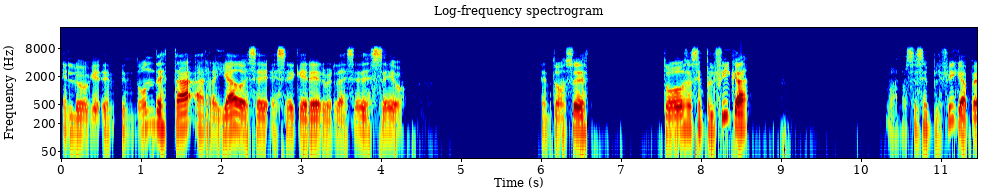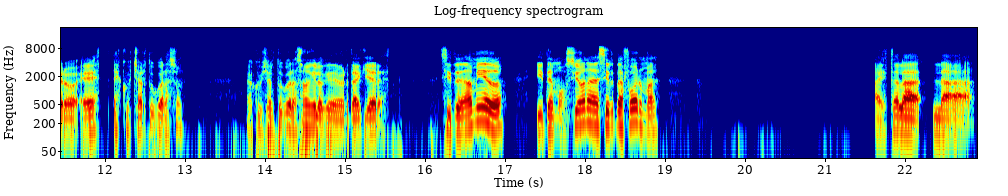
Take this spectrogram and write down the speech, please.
en lo que, en, dónde está arraigado ese, ese querer, ¿verdad? Ese deseo. Entonces, todo se simplifica. Bueno, no se simplifica, pero es escuchar tu corazón a escuchar tu corazón y lo que de verdad quieres. Si te da miedo y te emociona de cierta forma, ahí está la, la,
